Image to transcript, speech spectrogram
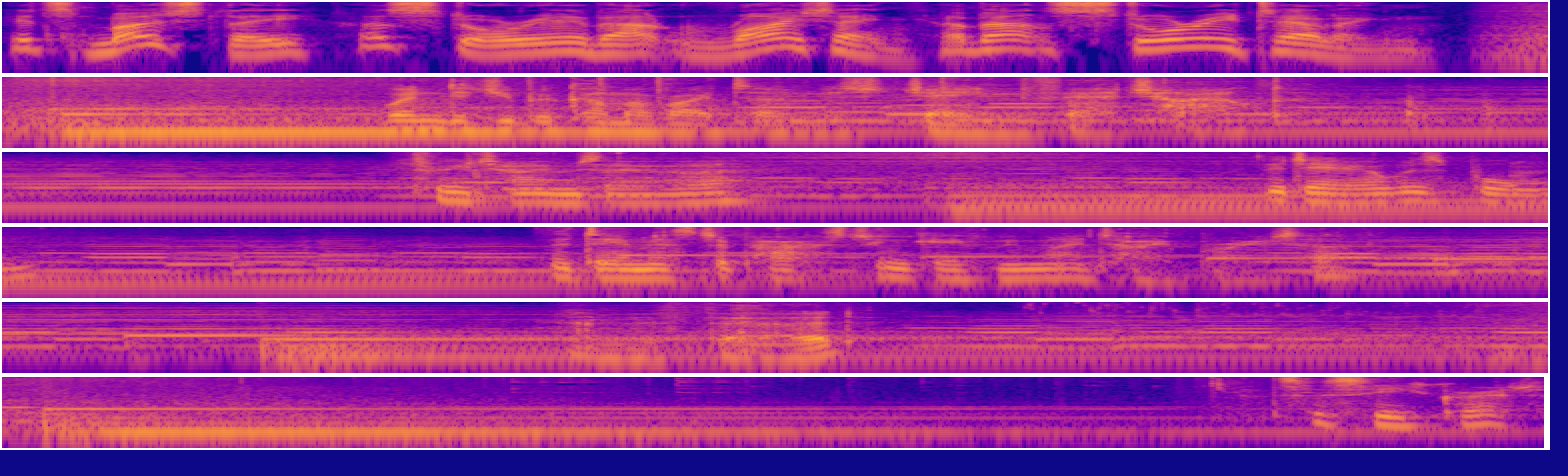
It's mostly a story about writing, about storytelling. When did you become a writer, Miss Jane Fairchild? Three times over. The day I was born. The day Mr. Paxton gave me my typewriter. And the third? It's a secret.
